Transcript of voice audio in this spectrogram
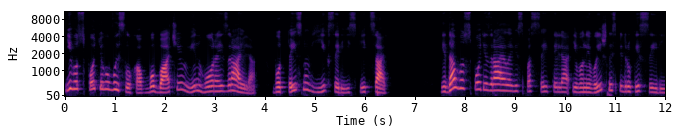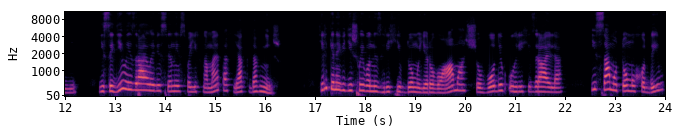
і Господь його вислухав, бо бачив він горе Ізраїля, бо тиснув їх сирійський цар. І дав Господь Ізраїлеві Спасителя, і вони вийшли з-під руки Сирії, і сиділи Ізраїлеві сини в своїх наметах, як давніш. Тільки не відійшли вони з гріхів дому Єровоама, що вводив у гріх Ізраїля, і сам у тому ходив,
